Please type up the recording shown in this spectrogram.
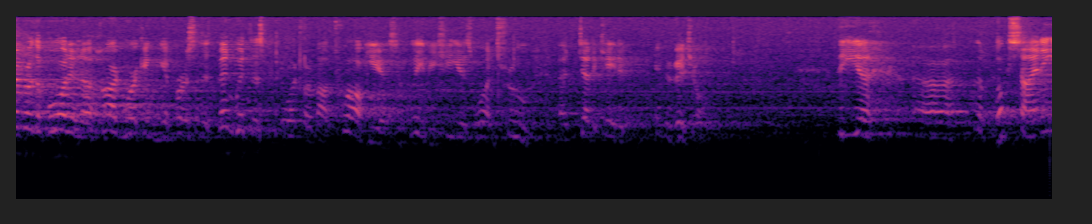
member of the board and a hardworking person that's been with this board for about 12 years. And believe me, she is one true uh, dedicated individual. The, uh, uh, the book signing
